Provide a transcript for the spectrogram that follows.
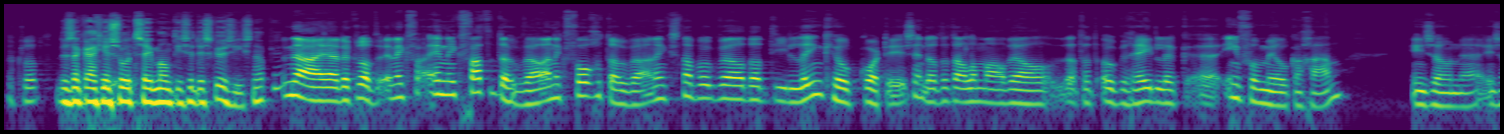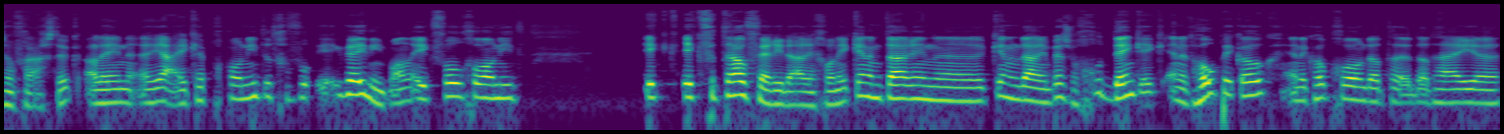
Dat klopt. Dus dan krijg je een soort semantische discussie, snap je? Nou ja, dat klopt. En ik, en ik vat het ook wel. En ik volg het ook wel. En ik snap ook wel dat die link heel kort is. En dat het allemaal wel, dat het ook redelijk informeel kan gaan. In zo'n eh, in zo'n vraagstuk. Alleen, eh, ja, ik heb gewoon niet het gevoel. Ik weet niet, man. Ik voel gewoon niet. Ik, ik vertrouw Ferry daarin gewoon. Ik ken hem daarin, eh, ken hem daarin best wel goed, denk ik. En dat hoop ik ook. En ik hoop gewoon dat, dat hij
